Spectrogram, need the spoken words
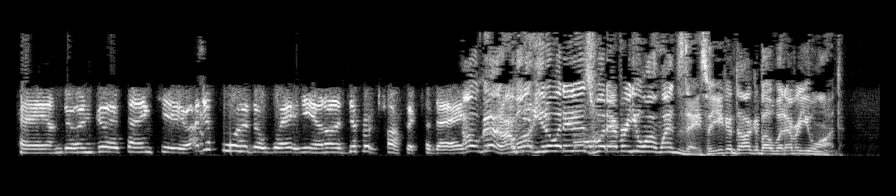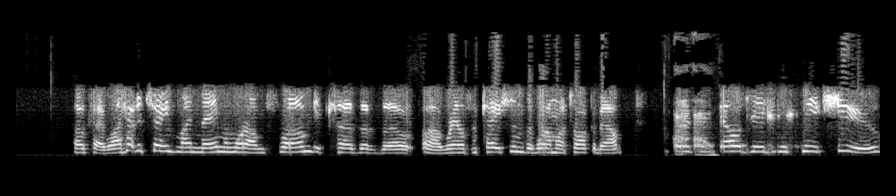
Hey, I'm doing good, thank you. I just wanted to weigh in on a different topic today. Oh, good. Well, you know what it is? Whatever you want Wednesday, so you can talk about whatever you want. Okay, well, I had to change my name and where I'm from because of the uh, ramifications of what I'm going to talk about. But it's LGBTQ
